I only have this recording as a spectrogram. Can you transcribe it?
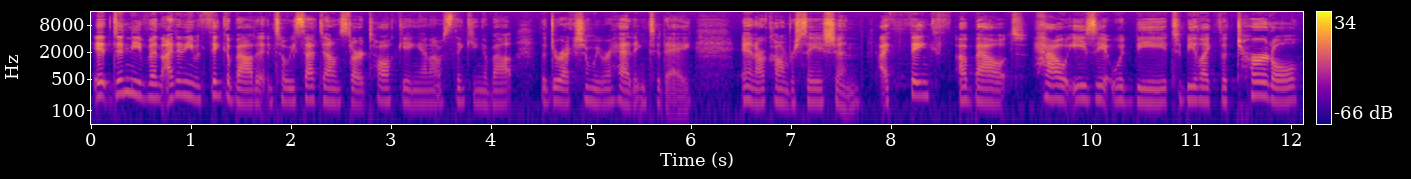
it didn't even. I didn't even think about it until we sat down and started talking, and I was thinking about the direction we were heading today in our conversation. I think about how easy it would be to be like the turtle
